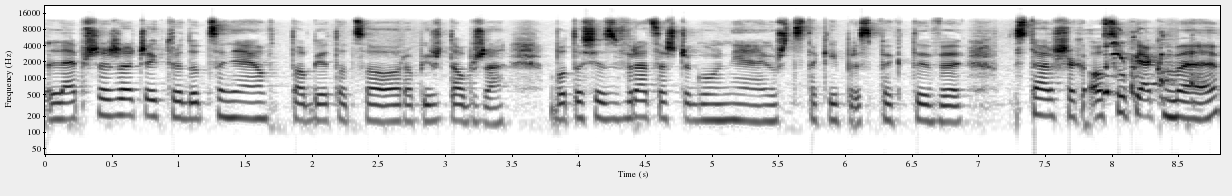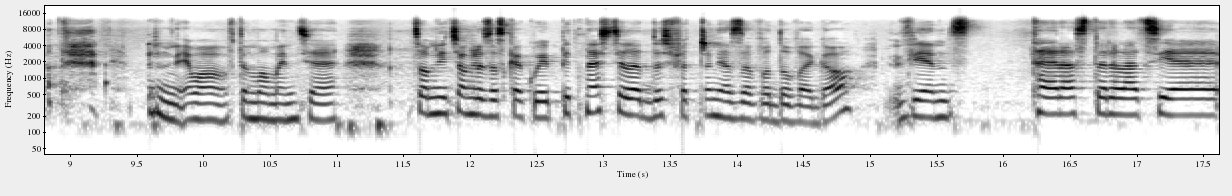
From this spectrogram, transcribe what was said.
lepsze rzeczy, które doceniają w tobie to, co robisz dobrze, bo to się zwraca szczególnie już z takiej perspektywy starszych osób jak my. Ja mam w tym momencie, co mnie ciągle zaskakuje, 15 lat doświadczenia zawodowego, więc teraz te relacje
